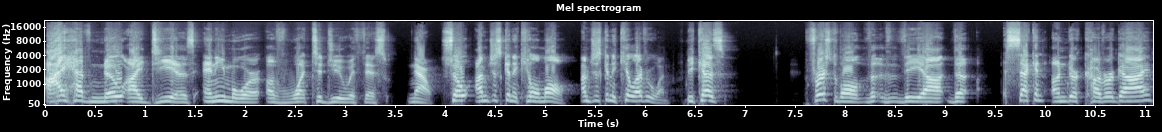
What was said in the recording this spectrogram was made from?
I have no ideas anymore of what to do with this now. So I'm just going to kill them all. I'm just going to kill everyone because first of all, the the uh, the second undercover guy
